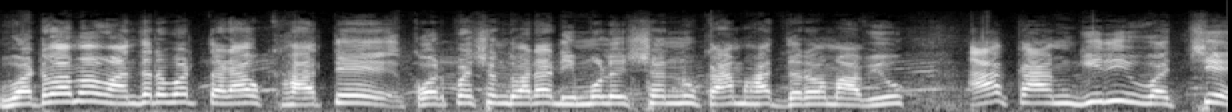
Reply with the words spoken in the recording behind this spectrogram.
વટવામાં વાંદરવટ તળાવ ખાતે કોર્પોરેશન દ્વારા ડિમોલેશનનું કામ હાથ ધરવામાં આવ્યું. આ કામગીરી વચ્ચે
